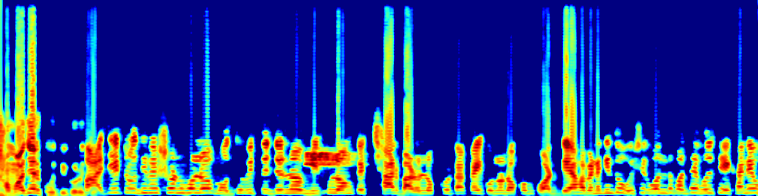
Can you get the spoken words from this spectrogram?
সমাজের ক্ষতি করেছে। বাজেট অধিবেশন হলো মধ্যবিত্তের জন্য বিপুল অঙ্কের ছাড় বারো লক্ষ টাকায় কোনো রকম কর দেওয়া হবে না। কিন্তু অভিষেক বন্দ্যোপাধ্যায় বলছে এখানেও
